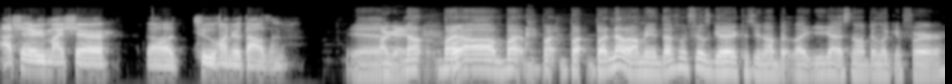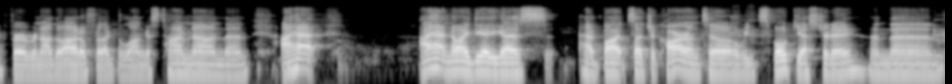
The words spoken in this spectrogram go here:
I'll share my share. Uh, two hundred thousand. yeah. Okay. No, but Well- um, but but but but no. I mean, it definitely feels good because you know, but like you guys know, I've been looking for for Ronaldo auto for like the longest time now, and then I had I had no idea you guys had bought such a car until we spoke yesterday, and then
